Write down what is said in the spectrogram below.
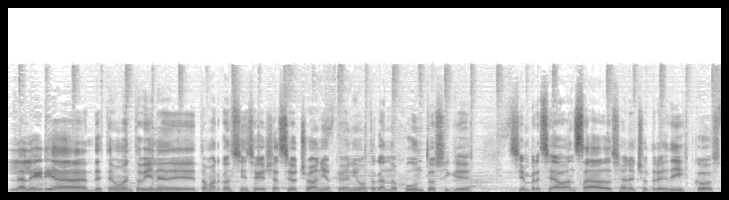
La alegría de este momento viene de tomar conciencia que ya hace ocho años que venimos tocando juntos y que siempre se ha avanzado, se han hecho tres discos,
